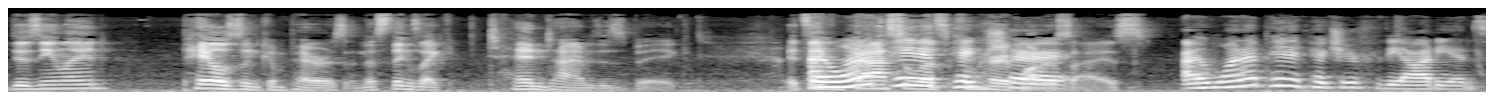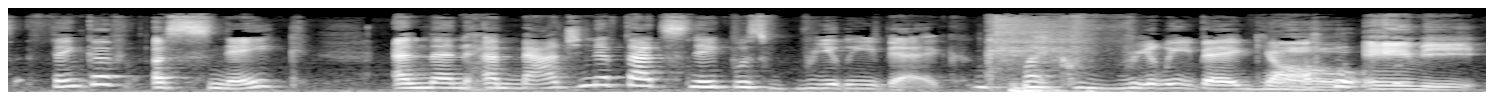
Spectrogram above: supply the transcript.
Disneyland pales in comparison. This thing's like ten times as big. It's I like wanna paint a basilisk from Harry picture- Potter size. I want to paint a picture for the audience. Think of a snake and then imagine if that snake was really big. Like really big, y'all. Whoa, Amy,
